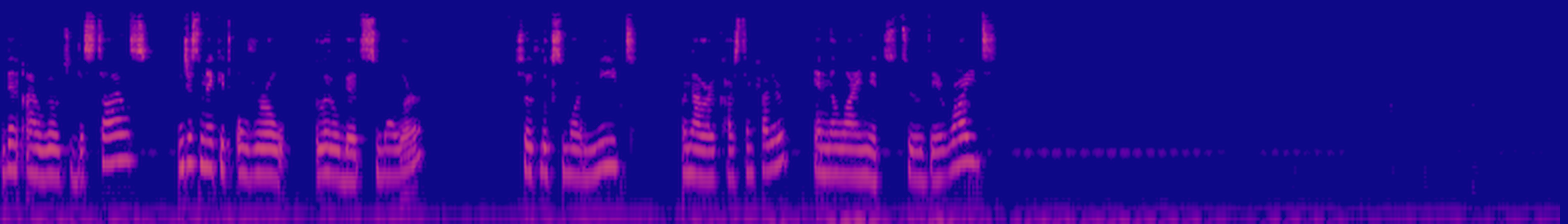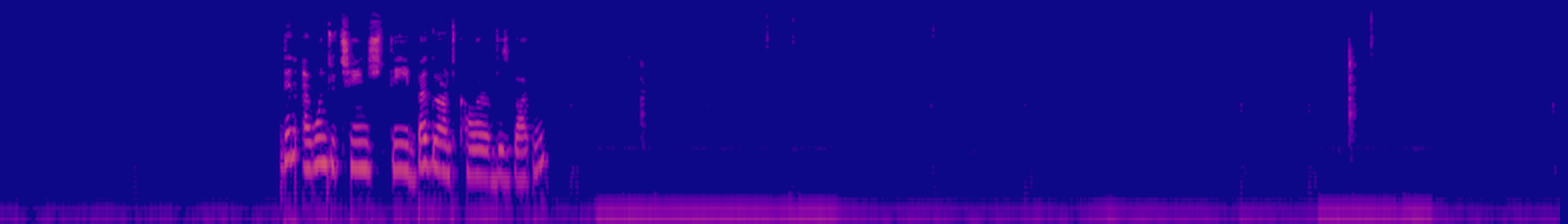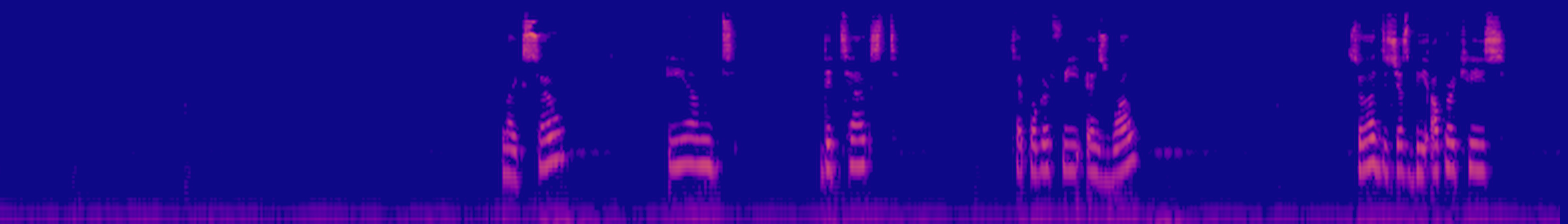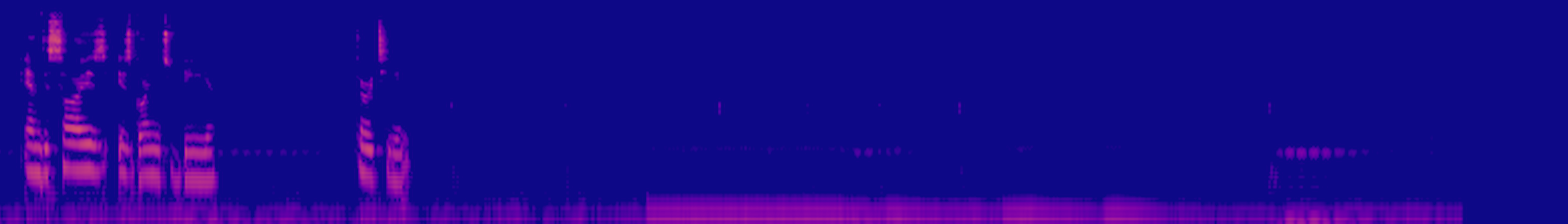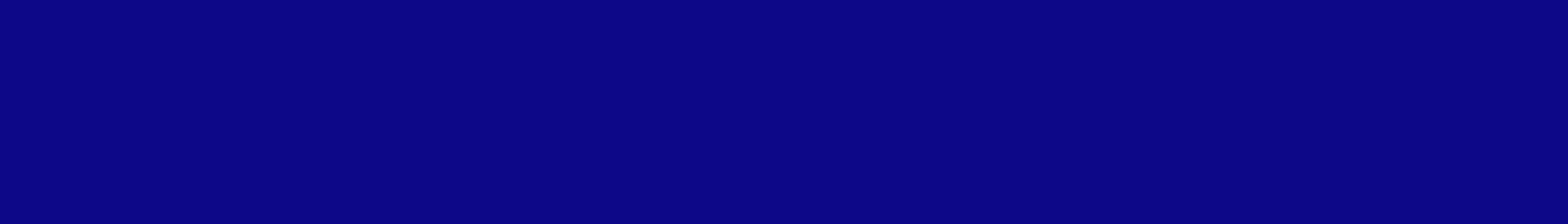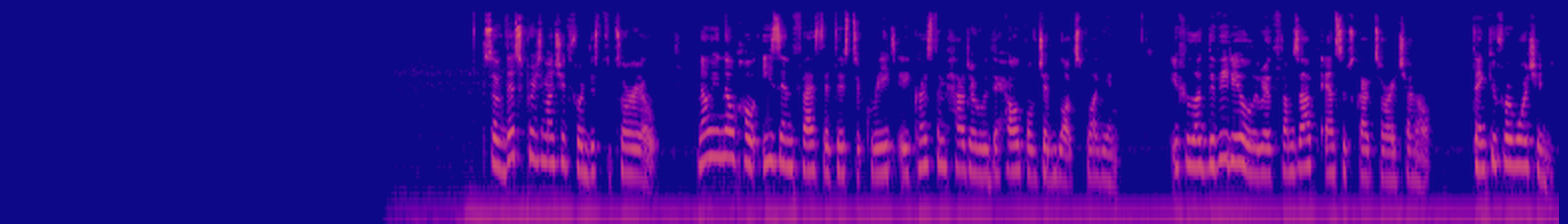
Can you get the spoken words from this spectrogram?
Then I'll go to the styles and just make it overall a little bit smaller so it looks more neat on our custom header and align it to the right. Then I want to change the background color of this button. like so. And the text typography as well. So let this just be uppercase and the size is going to be 13 So that's pretty much it for this tutorial. Now you know how easy and fast it is to create a custom header with the help of JetBlocks plugin. If you liked the video, leave a thumbs up and subscribe to our channel. Thank you for watching!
